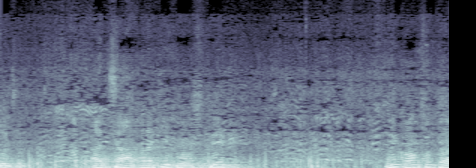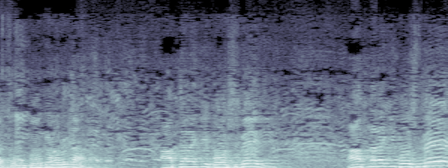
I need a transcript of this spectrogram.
বলছি। আচ্ছা আপনারা কি বসবেন? কম শুনতে বলুন না। আপনারা কি বসবেন? আপনারা কি বসবেন?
